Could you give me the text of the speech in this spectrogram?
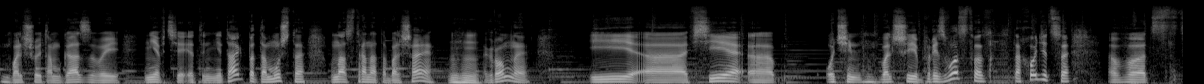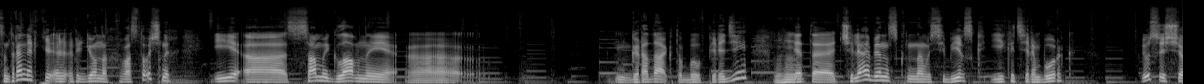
большой там газовой нефти это не так, потому что у нас страна-то большая, Мгм. огромная, и э, все э, очень большие производства находятся в центральных ре- регионах, восточных, и э, самые главные э, города, кто был впереди, Мгм. это Челябинск, Новосибирск, Екатеринбург. Плюс еще...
